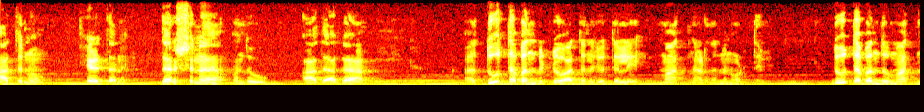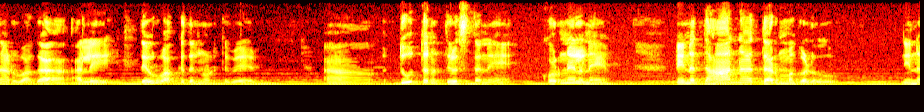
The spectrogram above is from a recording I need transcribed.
ಆತನು ಹೇಳ್ತಾನೆ. ದರ್ಶನ ಒಂದು ಆದಾಗ ದೂತ ಬಂದ್ಬಿಟ್ಟು ಆತನ ಜೊತೆಯಲ್ಲಿ ಮಾತನಾಡೋದನ್ನು ನೋಡ್ತೇವೆ. ದೂತ ಬಂದು ಮಾತನಾಡುವಾಗ ಅಲ್ಲಿ ದೇವ್ರವಾಕ್ಯದಲ್ಲಿ ನೋಡ್ತೇವೆ ದೂತನು ತಿಳಿಸ್ತಾನೆ, ಕೊರ್ನೆಲನೆ, ನಿನ್ನ ದಾನ ಧರ್ಮಗಳು ನಿನ್ನ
